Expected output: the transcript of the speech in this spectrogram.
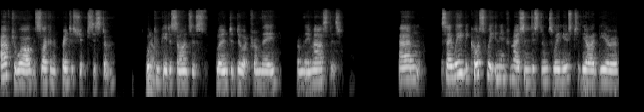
after a while, it's like an apprenticeship system. Good yeah. computer scientists learn to do it from their from their masters. Um, so we, because we in information systems, we're used to the idea of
